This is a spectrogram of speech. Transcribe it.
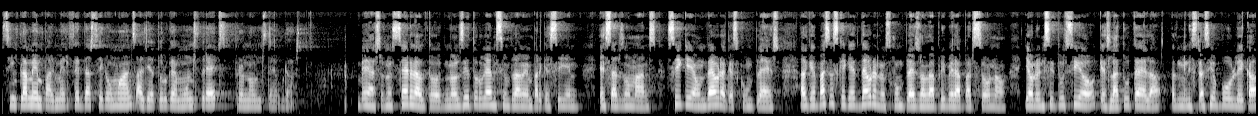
simplement pel mer fet de ser humans els atorguem uns drets però no uns deures? Bé, això no és cert del tot, no els hi atorguem simplement perquè siguin éssers humans. Sí que hi ha un deure que es compleix. El que passa és que aquest deure no es compleix en la primera persona. Hi ha una institució, que és la tutela, l'administració pública,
